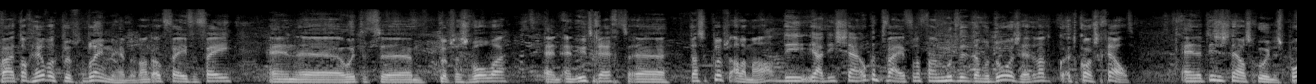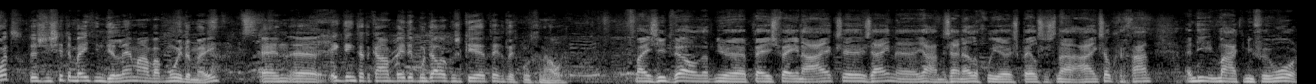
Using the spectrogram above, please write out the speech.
waar toch heel wat clubs problemen hebben. Want ook VVV en eh, hoe heet het, eh, clubs als Zwolle en, en Utrecht, eh, dat zijn clubs allemaal. Die, ja, die zijn ook aan twijfelen van moeten we dit dan wel doorzetten, want het kost geld. En het is een snel groeiende sport, dus je zit een beetje in een dilemma, wat moet je ermee? En ik denk dat de KNVB dit model ook eens een keer tegen het licht moet gaan houden. Maar je ziet wel dat nu eh, PSV en Ajax eh, zijn. Eh, ja, er zijn hele goede speelsters naar Ajax ook gegaan. En die maken nu verhoor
